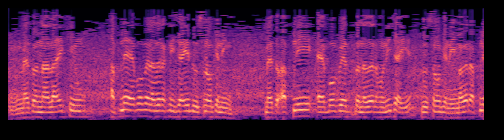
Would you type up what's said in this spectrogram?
میں تو نالائق ہی ہوں۔ اپنے ایبوں پہ نظر رکھنی چاہیے، دوسروں کے نہیں۔ میں تو اپنی ایبوں پہ تو نظر ہونی چاہیے، دوسروں کے نہیں۔ مگر اپنے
